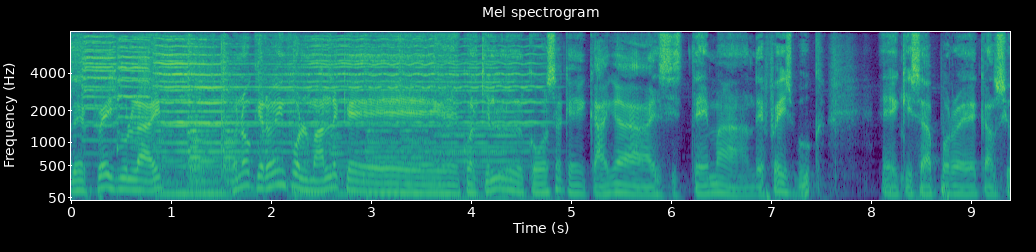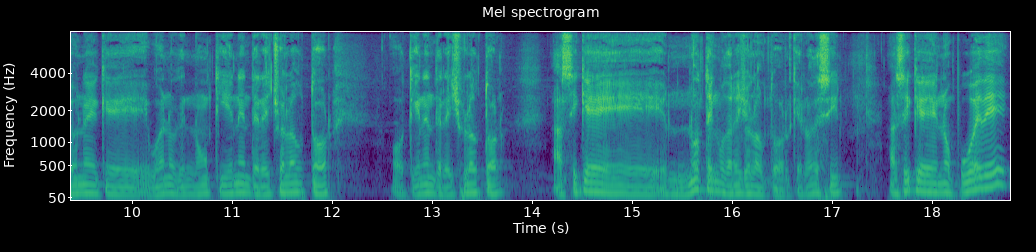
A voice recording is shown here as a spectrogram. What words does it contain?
De Facebook Live. Bueno, quiero informarle que cualquier cosa que caiga al sistema de Facebook, eh, quizá por eh, canciones que, bueno, que no tienen derecho al autor o tienen derecho al autor, así que eh, no tengo derecho al autor, quiero decir. Así que no puede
